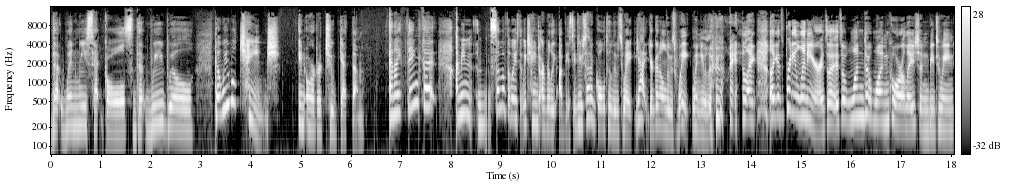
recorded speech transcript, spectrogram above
that when we set goals that we will that we will change in order to get them. And I think that, I mean, some of the ways that we change are really obvious. If you set a goal to lose weight, yeah, you're going to lose weight when you lose weight. like, like it's pretty linear. It's a, it's a one to one correlation between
